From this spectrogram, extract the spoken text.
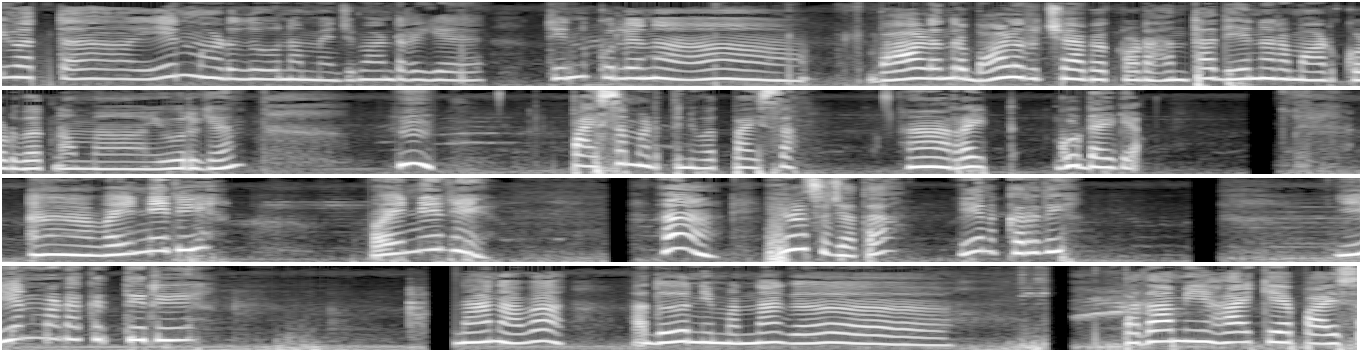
ಇವತ್ತ ಏನು ಮಾಡೋದು ನಮ್ಮ ಯಜಮಾನ್ರಿಗೆ? ತಿನ್ಕುಲೇನ ಭಾಳ ಅಂದ್ರೆ ಭಾಳ ರುಚಿ ಆಗ್ಬೇಕು ನೋಡ ಅಂಥದ್ದು ಏನಾರ ಮಾಡ್ಕೊಡ್ಬೇಕು ನಮ್ಮ ಇವರಿಗೆ. ಹ್ಞೂ ಪಾಯಸ ಮಾಡ್ತೀನಿ ಇವತ್ತು ಪಾಯಸ. ಹಾಂ ರೈಟ್ ಗುಡ್ ಐಡಿಯಾ ವೈನಿರಿ ವೈನಿರಿ ಹಾಂ, ಹೇಳ ಸುಜಾತ, ಏನು ಕರೆದಿ? ಏನು ಮಾಡಕತ್ತೀರಿ? ನಾನವ ಅದು ನಿಮ್ಮ ಅನ್ನಾಗ ಬದಾಮಿ ಹಾಕಿ ಪಾಯಸ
